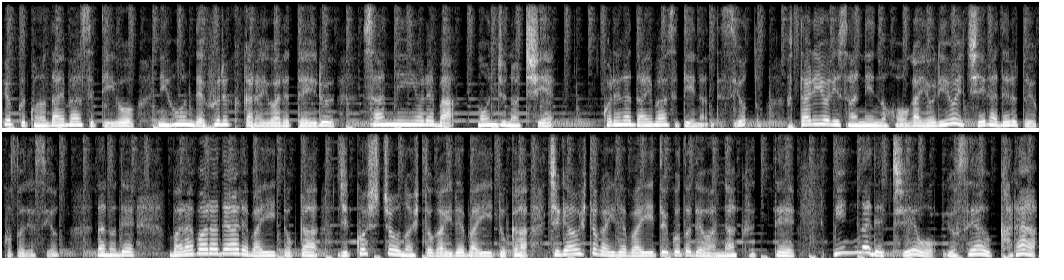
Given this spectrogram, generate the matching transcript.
よくこのダイバーシティを日本で古くから言われている三人よれば文殊の知恵これがダイバーシティなんですよと。2人より3人の方がより良い知恵が出るということですよ。なのでバラバラであればいいとか自己主張の人がいればいいとか違う人がいればいいということではなくてみんなで知恵を寄せ合うから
